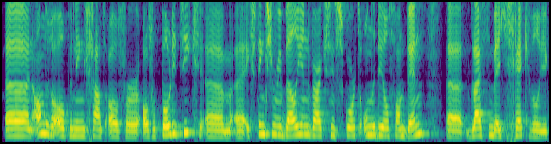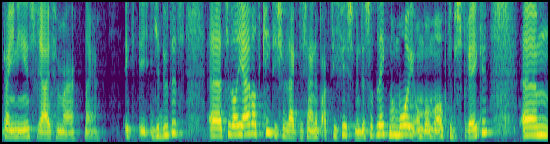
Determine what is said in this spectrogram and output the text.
Eh, een andere opening gaat over, over politiek. Ehm, eh, Extinction Rebellion, waar ik sinds kort onderdeel van ben. Eh, blijft een beetje gek, wil je, kan je niet inschrijven, maar nou ja. Ik, je doet het. Eh, terwijl jij wat kritischer lijkt te zijn op activisme. Dus dat leek me mooi om, om ook te bespreken. Ehm,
